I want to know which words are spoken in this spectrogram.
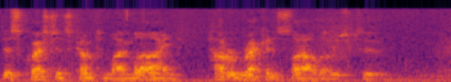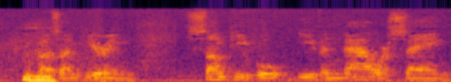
this question's come to my mind how to reconcile those 2 Mm-hmm. Because I'm hearing some people even now are saying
